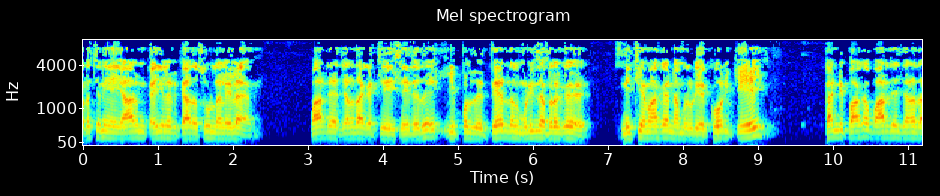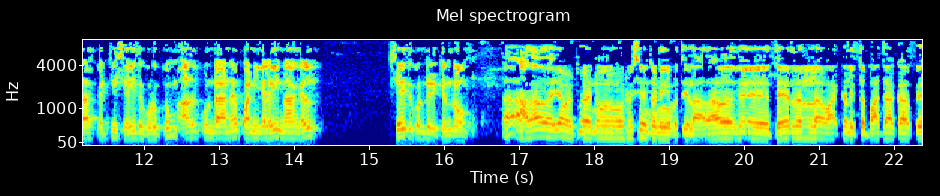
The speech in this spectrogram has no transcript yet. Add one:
பிரச்சனையை யாரும் கையில் எடுக்காத சூழ்நிலையில பாரதிய ஜனதா கட்சி செய்தது. இப்பொழுது தேர்தல் முடிந்த பிறகு நிச்சயமாக நம்மளுடைய கோரிக்கையை கண்டிப்பாக பாரதிய ஜனதா கட்சி செய்து கொடுக்கும். அதற்குண்டான பணிகளை நாங்கள் செய்து கொண்டிருக்கின்றோம். அதாவது ஐயா இப்ப இன்னும் ஒரு விஷயம் சொன்னீங்க பத்தியில அதாவது தேர்தல்ல வாக்களித்த பாஜகவுக்கு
